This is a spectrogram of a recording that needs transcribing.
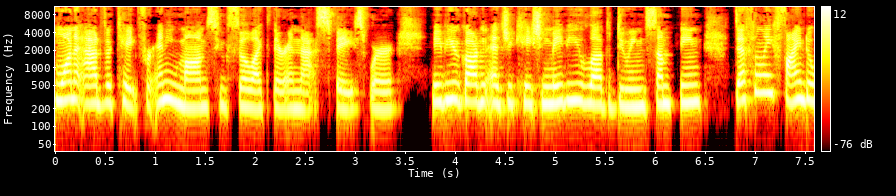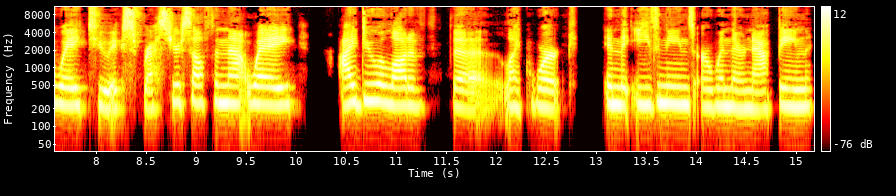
want to advocate for any moms who feel like they're in that space where maybe you got an education, maybe you love doing something. Definitely find a way to express yourself in that way. I do a lot of the like work in the evenings or when they're napping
